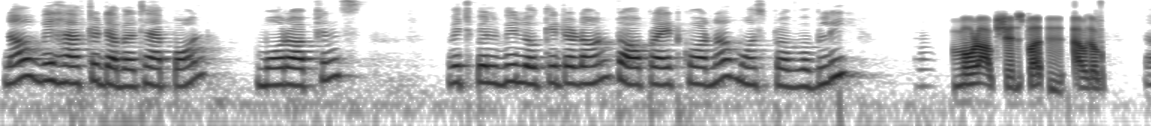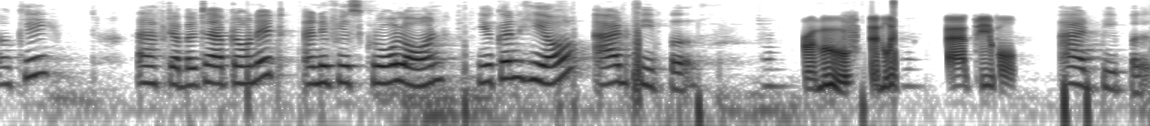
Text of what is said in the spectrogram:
Now we have to double tap on more options which will be located on top right corner most probably. More options button out of Okay, I have double tapped on it and if you scroll on you can hear add people. remove and add people. Add people.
